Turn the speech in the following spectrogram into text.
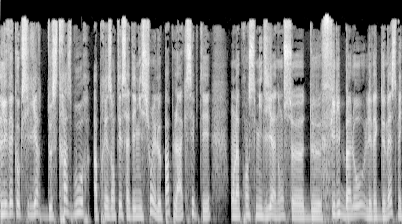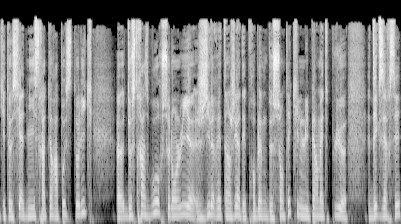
L'évêque auxiliaire de Strasbourg a présenté sa démission et le pape l'a accepté. On l'apprend ce midi, annonce de Philippe Ballot, l'évêque de Metz, mais qui est aussi administrateur apostolique de Strasbourg. Selon lui, Gilles Rétinger a des problèmes de santé qui ne lui permettent plus euh, d'exercer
